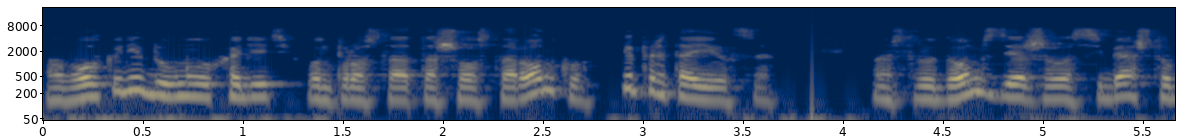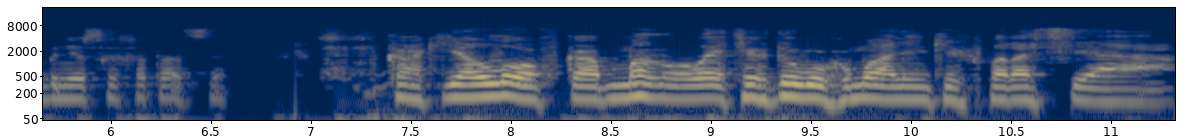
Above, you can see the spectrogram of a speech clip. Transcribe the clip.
А волк и не думал уходить, он просто отошел в сторонку и притаился. Он с трудом сдерживал себя, чтобы не расхохотаться. «Как я ловко обманул этих двух маленьких поросят!»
